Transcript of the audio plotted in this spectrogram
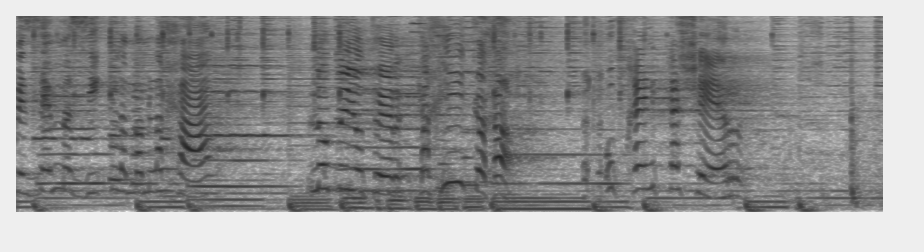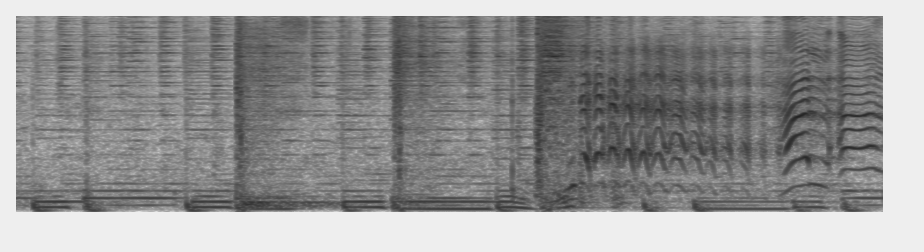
וזה מזיק לממלכה. לא ביותר, כך היא ככה. ובכן, כשר. הלאה.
